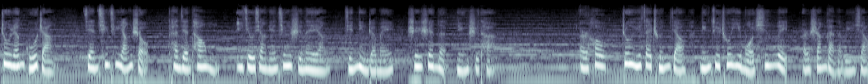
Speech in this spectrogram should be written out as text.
众人鼓掌，简轻轻扬手。看见汤姆依旧像年轻时那样紧拧着眉，深深地凝视他，而后终于在唇角凝聚出一抹欣慰而伤感的微笑。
